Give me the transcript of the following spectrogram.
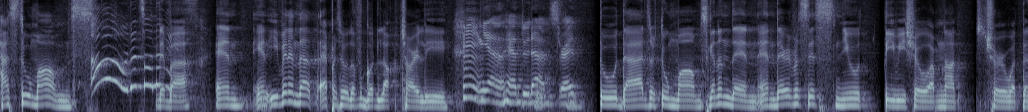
has two moms Oh, that's so nice. and, and even in that episode of good luck charlie Mm, yeah, they had two dads, right? Two dads or two moms ganun din and there was this new tv show i'm not sure what the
